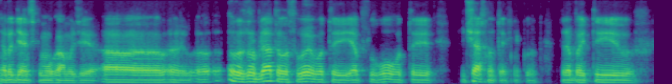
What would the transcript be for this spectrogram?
радянському гамузі, а е, е, розробляти, освоювати і обслуговувати сучасну техніку. Треба йти в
